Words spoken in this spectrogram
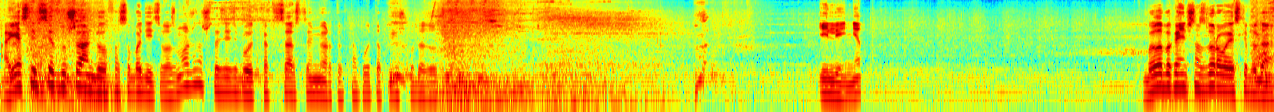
А если все души ангелов освободить, возможно, что здесь будет как в царстве мертвых какую-то плюшку дадут? Или нет? Было бы, конечно, здорово, если бы да.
